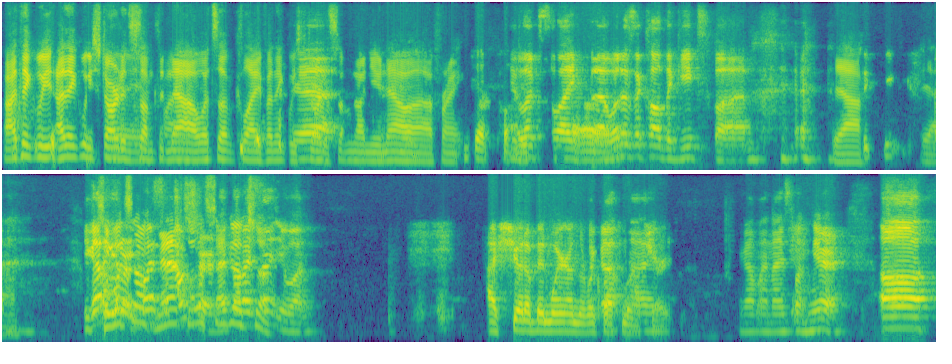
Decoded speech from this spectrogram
I think we I think we started Hey, something Clive. now. What's up, Clive? I think we Yeah. started something on you now, uh, Frank. What's up, He looks like Uh, the, what is it called? The Geek Squad. Yeah, yeah. you gotta So get a request Matt? now Tell us shirt. some I thought I sent you one. I should have been wearing the request got my, shirt. I got my nice one here. Uh,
